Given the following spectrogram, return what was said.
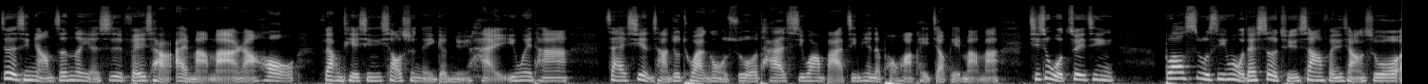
这个新娘真的也是非常爱妈妈，然后非常贴心孝顺的一个女孩。因为她在现场就突然跟我说，她希望把今天的捧花可以交给妈妈。其实我最近不知道是不是因为我在社群上分享说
